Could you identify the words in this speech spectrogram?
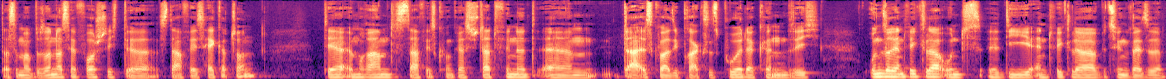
das immer besonders hervorsticht, der Starface Hackathon, der im Rahmen des Starface-Kongress stattfindet. Ähm, da ist quasi Praxis pur, da können sich unsere Entwickler und äh, die Entwickler beziehungsweise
